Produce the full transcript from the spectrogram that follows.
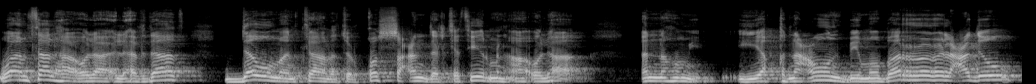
وأمثال هؤلاء الأفذاذ. دوما كانت القصة عند الكثير من هؤلاء أنهم يقنعون بمبرر العدو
